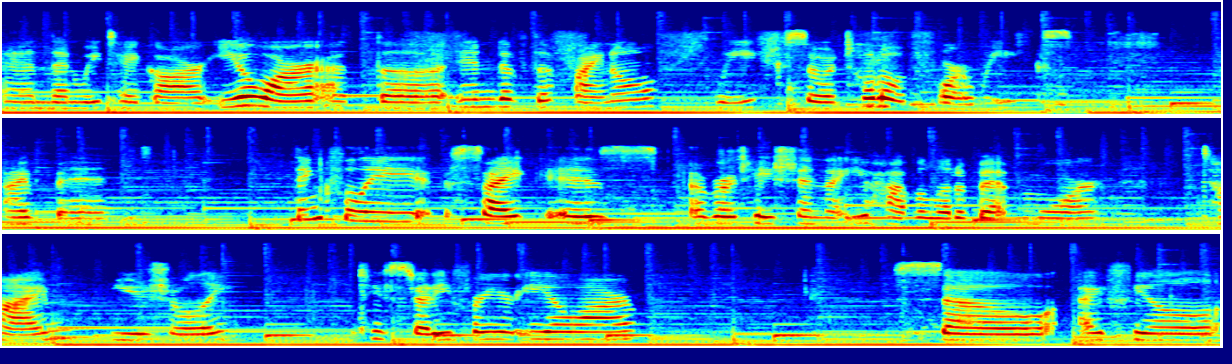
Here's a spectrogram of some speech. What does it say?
And then we take our EOR at the end of the final week, so a total of four weeks. I've been, thankfully, psych is a rotation that you have a little bit more time usually to study for your EOR. So I feel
